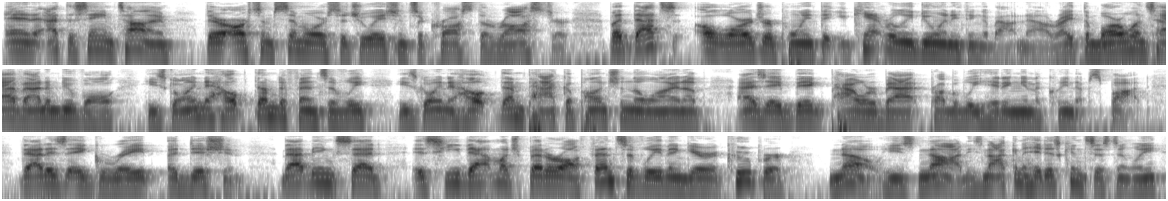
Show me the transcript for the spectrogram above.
And at the same time, there are some similar situations across the roster. But that's a larger point that you can't really do anything about now, right? The Marlins have Adam Duvall. He's going to help them them defensively. He's going to help them pack a punch in the lineup as a big power bat, probably hitting in the cleanup spot. That is a great addition. That being said, is he that much better offensively than Garrett Cooper? No, he's not. He's not going to hit as consistently.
